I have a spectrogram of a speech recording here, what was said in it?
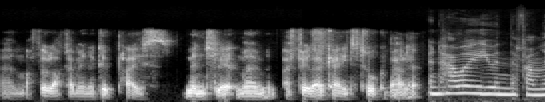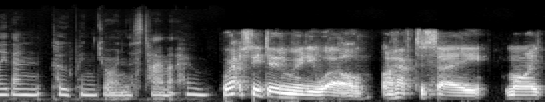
Um, I feel like I'm in a good place mentally at the moment. I feel okay to talk about it. And how are you and the family then coping during this time at home? We're actually doing really well. I have to say, my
